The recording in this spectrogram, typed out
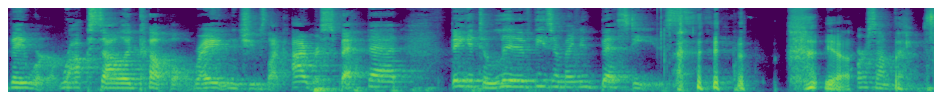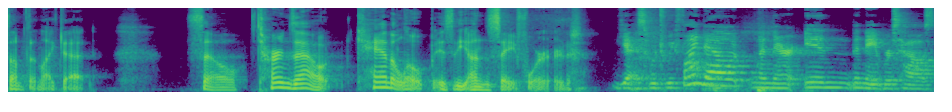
they were a rock solid couple, right? And she was like, I respect that. They get to live. These are my new besties, Yeah, or something. something like that. So, turns out cantaloupe is the unsafe word. Yes, which we find out when they're in the neighbor's house,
